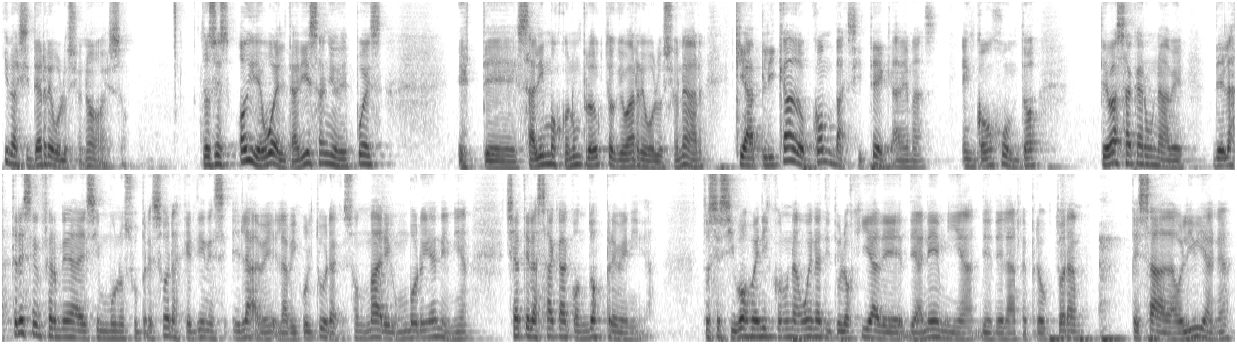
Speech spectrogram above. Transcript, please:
y Baxiter revolucionó eso. Entonces, hoy de vuelta, 10 años después, este, salimos con un producto que va a revolucionar, que aplicado con Baxitec, además, en conjunto, te va a sacar un ave de las tres enfermedades inmunosupresoras que tienes el ave, la avicultura, que son mare, gumboro y anemia, ya te la saca con dos prevenidas. Entonces, si vos venís con una buena titología de, anemia desde la reproductora pesada o liviana,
